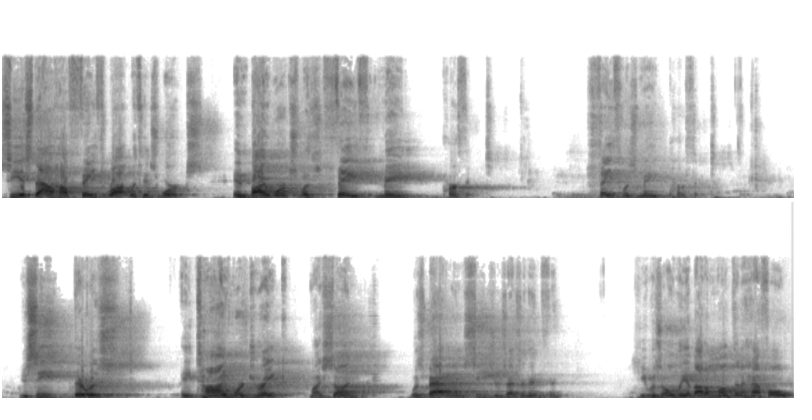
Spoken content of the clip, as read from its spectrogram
seest thou how faith wrought with his works, and by works was faith made perfect. Faith was made perfect. You see, there was a time where Drake, my son, was battling seizures as an infant. He was only about a month and a half old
